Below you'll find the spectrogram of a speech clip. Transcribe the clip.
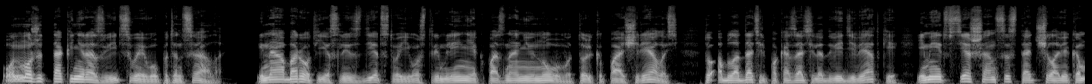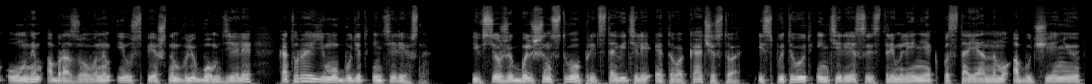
он может так и не развить своего потенциала. И наоборот, если с детства его стремление к познанию нового только поощрялось, то обладатель показателя две девятки имеет все шансы стать человеком умным, образованным и успешным в любом деле, которое ему будет интересно. И все же большинство представителей этого качества испытывают интерес и стремление к постоянному обучению,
